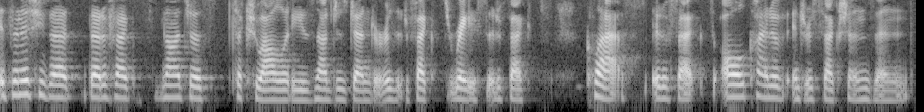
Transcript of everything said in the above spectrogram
It's an issue that, that affects not just sexualities, not just genders, it affects race, it affects class, it affects all kind of intersections. And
